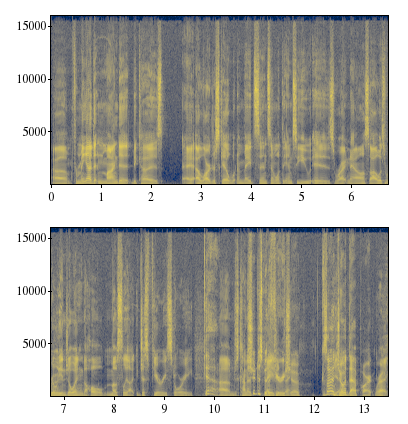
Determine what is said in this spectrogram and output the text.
Um, for me, I didn't mind it because a, a larger scale wouldn't have made sense in what the MCU is right now. So I was really enjoying the whole mostly like just Fury story. Yeah. Um, just kind of Should just been a Fury show because I enjoyed that part. Right.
